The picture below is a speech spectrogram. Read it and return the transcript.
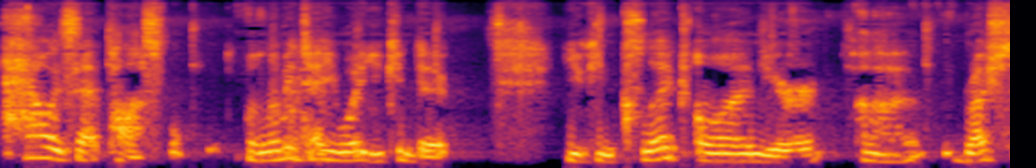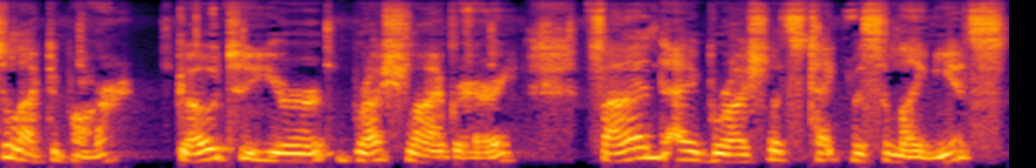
how is that possible? Well, let me tell you what you can do. You can click on your uh, brush selector bar, go to your brush library, find a brush, let's take miscellaneous.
